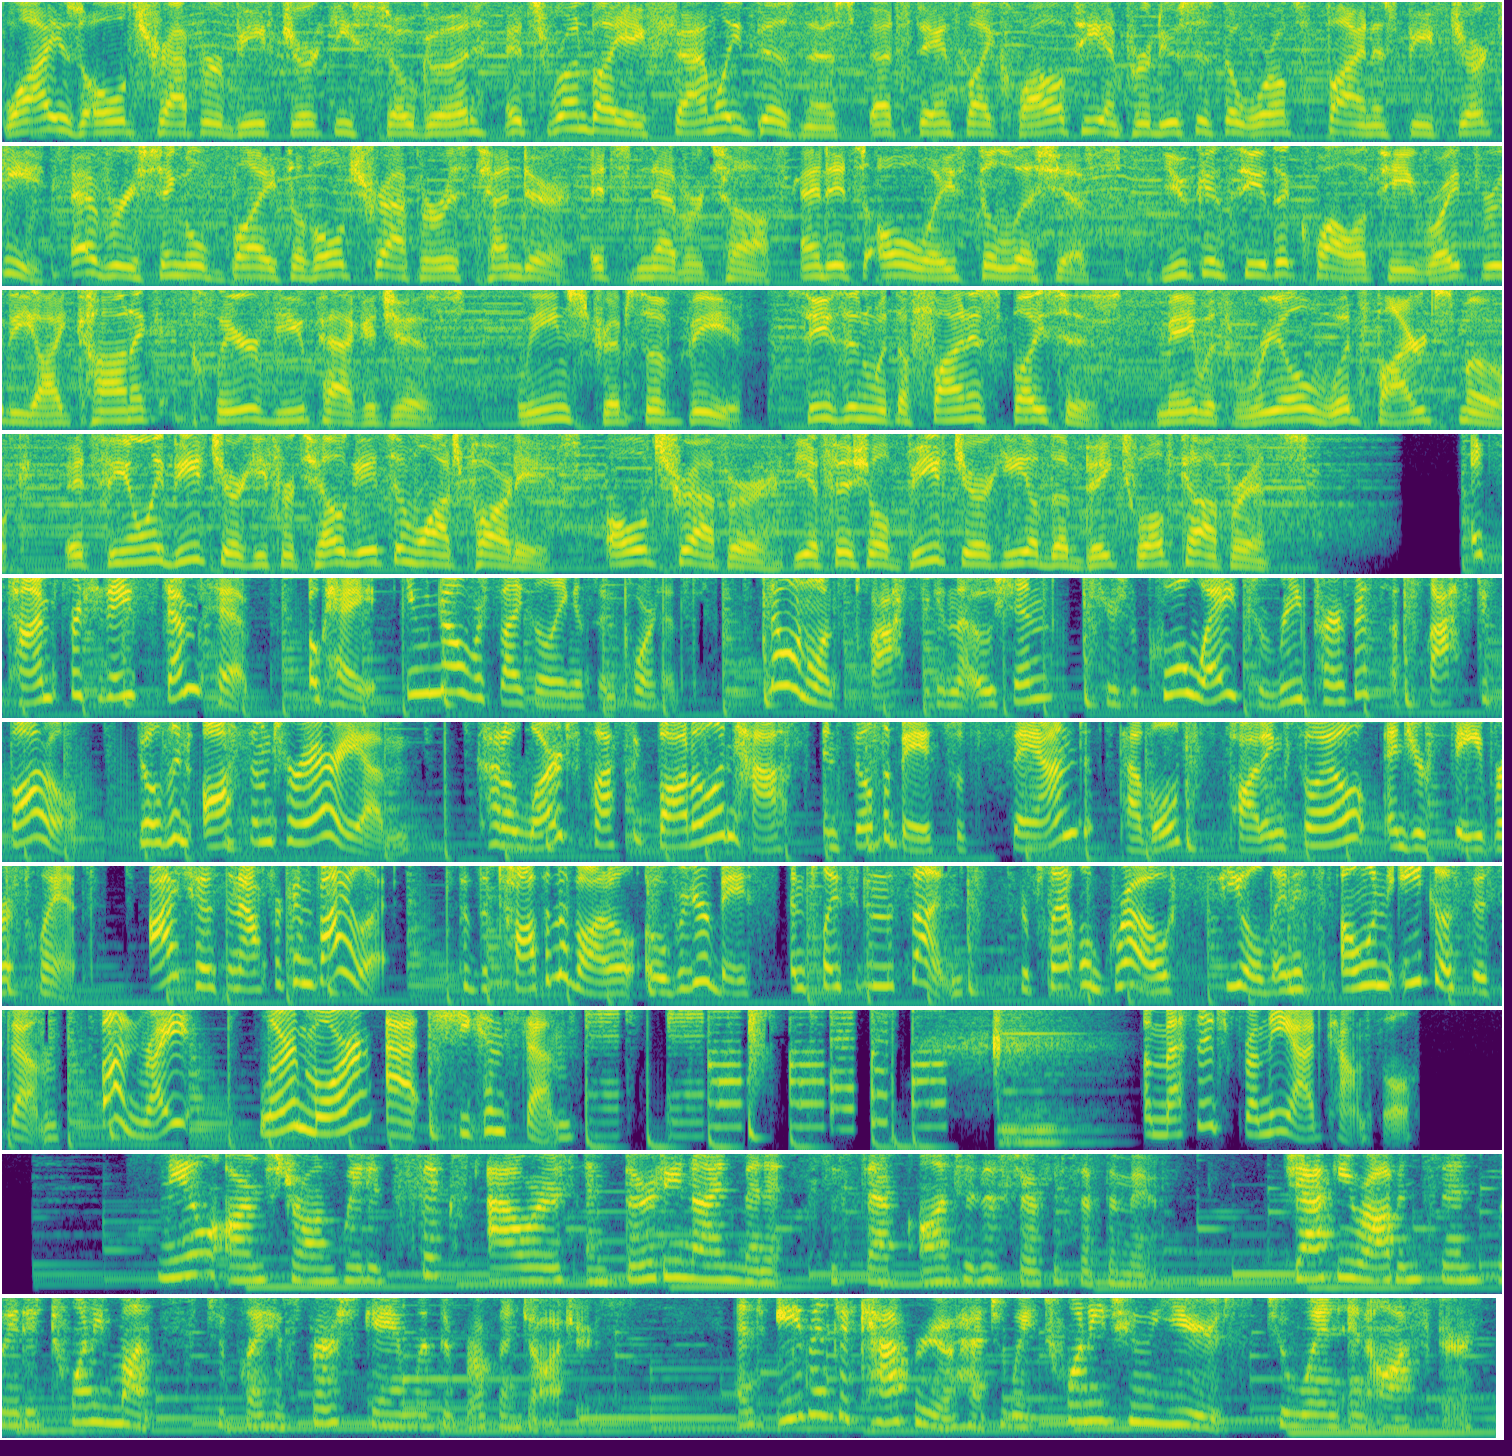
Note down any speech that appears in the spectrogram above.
Why is Old Trapper Beef Jerky so good? It's run by a family business that stands by quality and produces the world's finest beef jerky. Every single bite of Old Trapper is tender, it's never tough, and it's always delicious. You can see the quality right through the iconic clear view packages. Lean strips of beef, seasoned with the finest spices, made with real wood fired smoke. It's the only beef jerky for tailgates and watch parties. Old Trapper, the official beef jerky of the Big 12 Conference. It's time for today's STEM tip. Okay, you know recycling is important. No one wants plastic in the ocean. Here's a cool way to repurpose a plastic bottle. Build an awesome terrarium. Cut a large plastic bottle in half and fill the base with sand, pebbles, potting soil, and your favorite plant. I chose an African violet. Put the top of the bottle over your base and place it in the sun. Your plant will grow sealed in its own ecosystem. Fun, right? Learn more at She Can STEM. A message from the Ad Council. Neil Armstrong waited 6 hours and 39 minutes to step onto the surface of the moon. Jackie Robinson waited 20 months to play his first game with the Brooklyn Dodgers. And even DiCaprio had to wait 22 years to win an Oscar.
